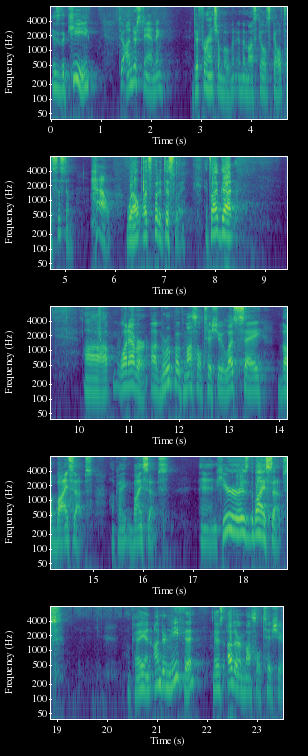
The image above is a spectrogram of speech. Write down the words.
is the key to understanding differential movement in the musculoskeletal system. How? Well, let's put it this way. If I've got uh, whatever, a group of muscle tissue, let's say the biceps, okay, biceps. And here is the biceps, okay, and underneath it, there's other muscle tissue.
